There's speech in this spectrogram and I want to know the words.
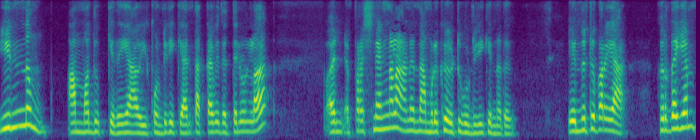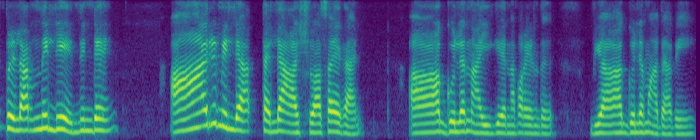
ഇന്നും അമ്മ ദുഃഖിതയായിക്കൊണ്ടിരിക്കാൻ തക്ക വിധത്തിലുള്ള പ്രശ്നങ്ങളാണ് നമ്മൾ കേട്ടുകൊണ്ടിരിക്കുന്നത്. എന്നിട്ട് പറയാ ഹൃദയം പിളർന്നില്ലേ നിന്റെ? ആരുമില്ല തല്ല ആശ്വാസയകാൻ. ആകുല നായിക എന്ന പറയണത്? വ്യാകുല മാതാവേ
